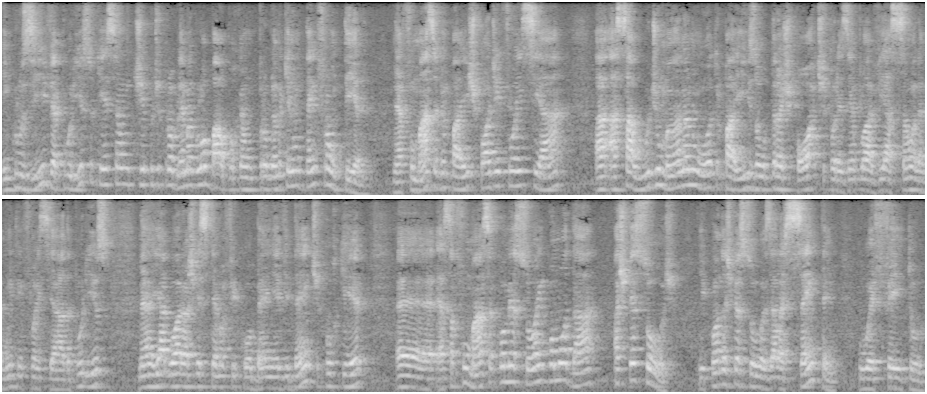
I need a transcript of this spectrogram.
Inclusive, é por isso que esse é um tipo de problema global, porque é um problema que não tem fronteira. Né? A fumaça de um país pode influenciar a, a, saúde humana num outro país, ou o transporte, por exemplo, a aviação ela é muito influenciada por isso. Né? E agora eu acho que esse tema ficou bem evidente porque é, essa fumaça começou a incomodar as pessoas. E quando as pessoas elas sentem o efeito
